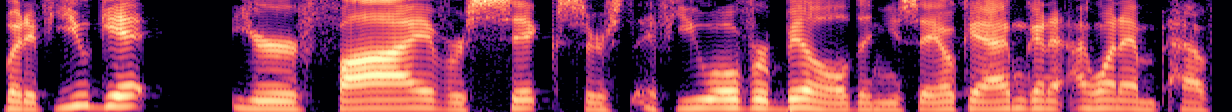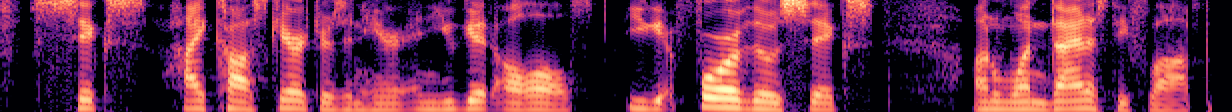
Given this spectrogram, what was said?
But if you get your five or six, or if you overbuild and you say, okay, I'm gonna, I want to have six high cost characters in here, and you get all, you get four of those six on one dynasty flop,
